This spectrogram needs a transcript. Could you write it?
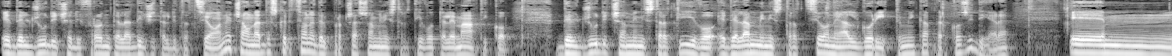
e del giudice di fronte alla digitalizzazione. C'è una descrizione del processo amministrativo telematico, del giudice amministrativo e dell'amministrazione algoritmica, per così dire, e, ehm,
